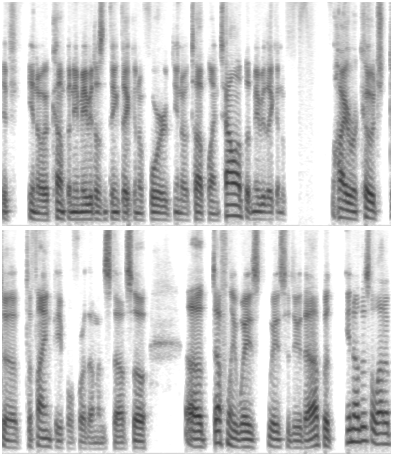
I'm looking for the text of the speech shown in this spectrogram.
if you know a company maybe doesn't think they can afford you know top line talent but maybe they can hire a coach to to find people for them and stuff. So uh, definitely ways ways to do that. But you know there's a lot of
